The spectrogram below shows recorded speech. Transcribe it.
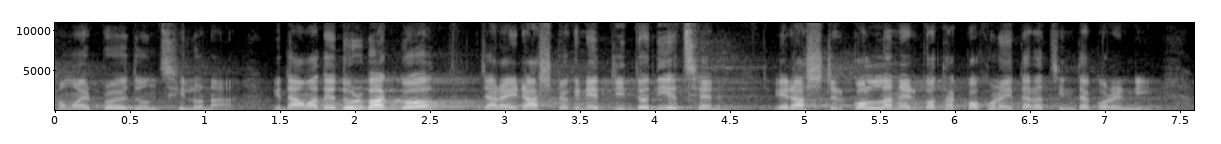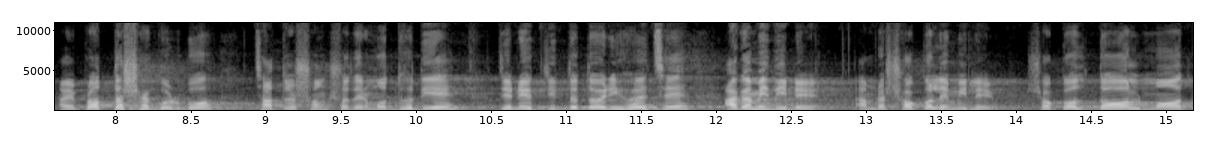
সময়ের প্রয়োজন ছিল না। কিন্তু আমাদের দুর্ভাগ্য, যারা এই রাষ্ট্রকে নেতৃত্ব দিয়েছেন এই রাষ্ট্রের কল্যাণের কথা কখনোই তারা চিন্তা করেননি। আমি প্রত্যাশা করব ছাত্র সংসদের মধ্য দিয়ে যে নেতৃত্ব তৈরি হয়েছে, আগামী দিনে আমরা সকলে মিলে, সকল দল, মত,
